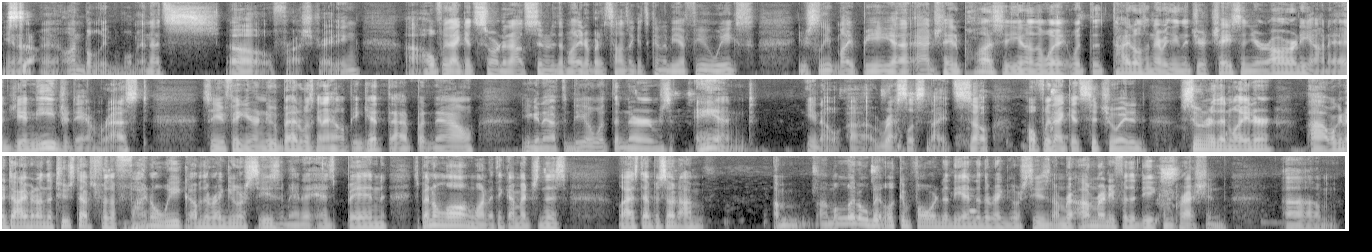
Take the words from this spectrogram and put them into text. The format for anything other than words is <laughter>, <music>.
You know, So- uh, unbelievable, man. That's so frustrating. Uh, hopefully that gets sorted out sooner than later, but it sounds like it's going to be a few weeks. Your sleep might be uh, agitated. Plus, you know, the way with the titles and everything that you're chasing, you're already on edge. You need your damn rest. So you figure a new bed was going to help you get that, but now you're going to have to deal with the nerves and you know, uh, restless nights. So hopefully that gets situated sooner than later. Uh, we're gonna dive in on the two steps for the final week of the regular season. Man, it has been it's been a long one. I think I mentioned this last episode. I'm I'm I'm a little bit looking forward to the end of the regular season. I'm re- I'm ready for the decompression. Um,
